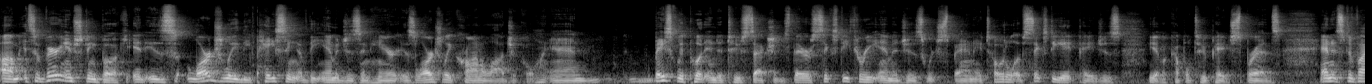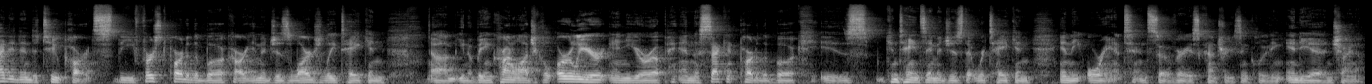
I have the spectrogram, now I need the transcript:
Um, it's a very interesting book. It is largely the pacing of the images in here is largely chronological and basically put into two sections. There are 63 images which span a total of 68 pages. You have a couple two page spreads. And it's divided into two parts. The first part of the book are images largely taken, um, you know, being chronological earlier in Europe. And the second part of the book is contains images that were taken in the Orient. And so various countries, including India and China.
